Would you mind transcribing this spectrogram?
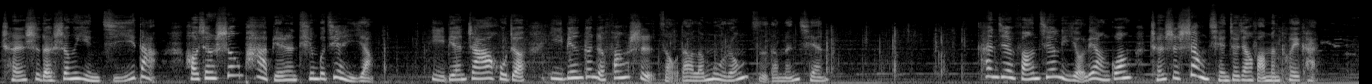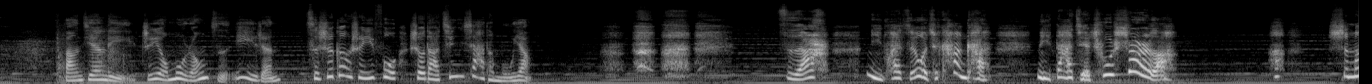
陈氏的声音极大，好像生怕别人听不见一样，一边咋呼着，一边跟着方氏走到了慕容子的门前。看见房间里有亮光，陈氏上前就将房门推开，房间里只有慕容子一人。此时更是一副受到惊吓的模样。子儿，你快随我去看看，你大姐出事儿了！啊？什么？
